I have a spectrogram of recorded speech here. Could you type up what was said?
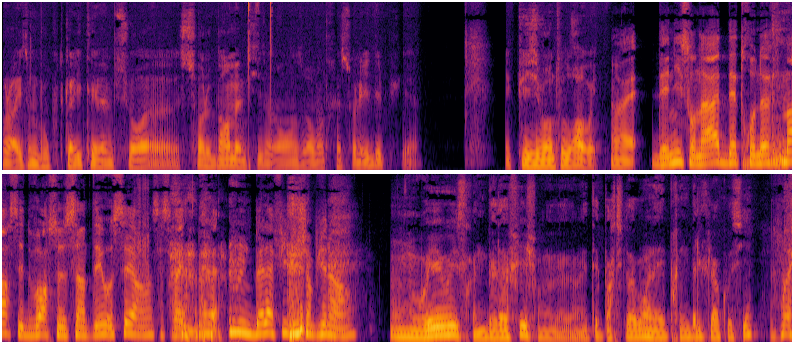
voilà, ils ont beaucoup de qualité même sur euh, sur le banc, même s'ils ont 11 vraiment très solides, et puis euh, et puis ils y vont tout droit, oui. Ouais. Denis, on a hâte d'être au 9 mars et de voir ce synthé au CER. Hein. Ça sera une belle, une belle affiche du championnat. hein. Mm, Oui, oui, ce serait une belle affiche. On était parti là-bas, on avait pris une belle claque aussi. Ouais.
